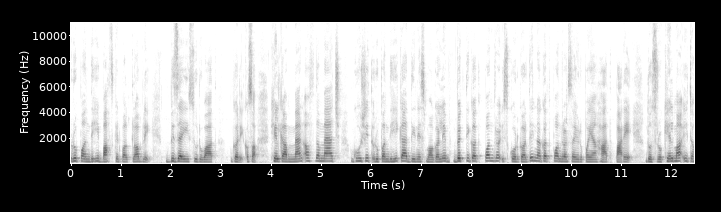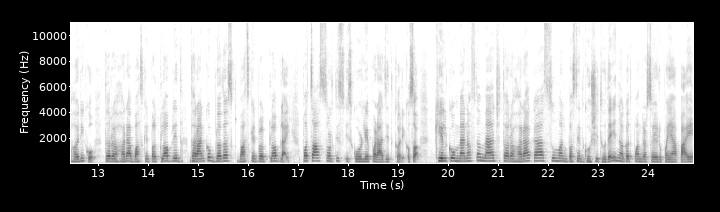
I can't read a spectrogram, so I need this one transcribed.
रूपन्देही बास्केटबल क्लबले विजयी सुरुवात गरेको छ। खेलका म्यान अफ द म्याच घोषित रूपन्देहीका दिनेश मगरले व्यक्तिगत पन्ध्र स्कोर गर्दै नगद पन्ध्र सय रुपियाँ हात पारे। दोस्रो खेलमा इटहरीको तरहरा बास्केटबल क्लबले धरानको ब्रदर्स बास्केटबल क्लबलाई पचास सडतिस स्कोरले पराजित गरेको छ। खेलको म्यान अफ द म्याच तरहराका सुमन बस्नेत घोषित हुँदै नगद पन्ध्र सय रुपियाँ पाए।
